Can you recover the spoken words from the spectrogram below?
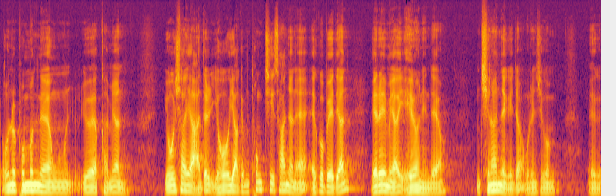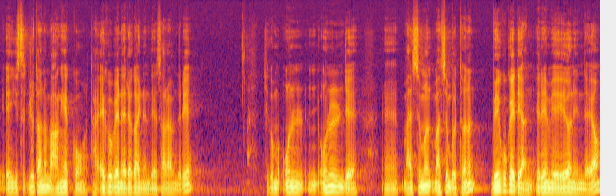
오늘 본문 내용을 요약하면 요시아의 아들 여호야김 통치 4년에 애굽에 대한 에레미야의 예언인데요. 지난 얘기죠. 우리는 지금 유다는 망했고 다 애굽에 내려가 있는데 사람들이 지금 오늘 오늘 이제 예, 말씀은 말씀부터는 외국에 대한 예레미야 예언인데요.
